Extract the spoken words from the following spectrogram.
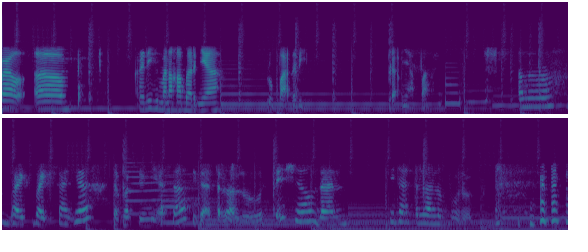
Well um, Reni gimana kabarnya? Lupa tadi. Gak menyapa. Uh, baik-baik saja. Seperti biasa tidak terlalu spesial dan tidak terlalu buruk.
